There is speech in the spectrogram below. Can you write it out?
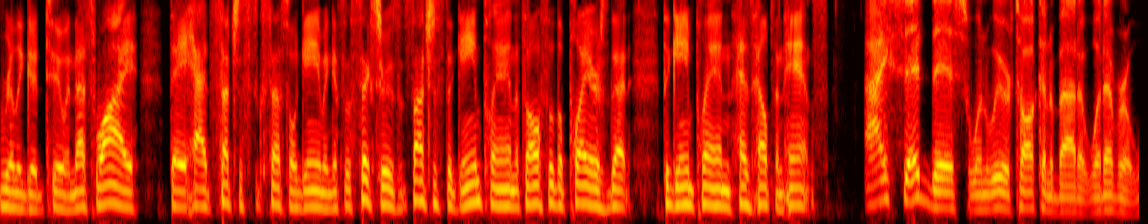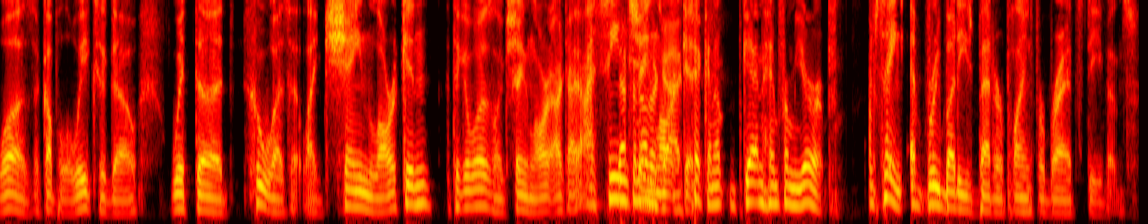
really good too. And that's why they had such a successful game against the Sixers. It's not just the game plan, it's also the players that the game plan has helped enhance. I said this when we were talking about it, whatever it was, a couple of weeks ago with the who was it? Like Shane Larkin, I think it was like Shane Larkin. Like I, I seen That's Shane another guy Larkin. picking up, getting him from Europe. I'm saying everybody's better playing for Brad Stevens.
